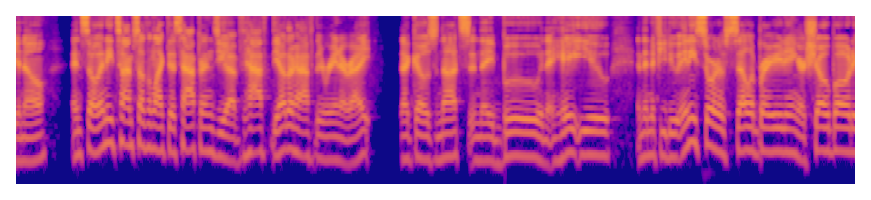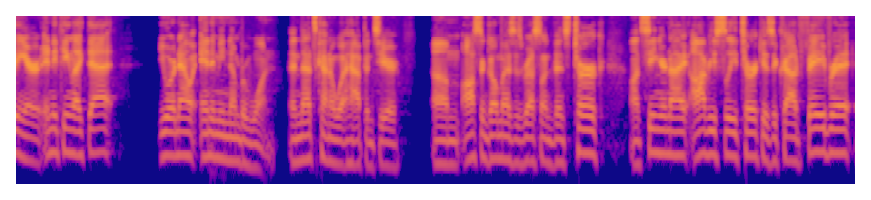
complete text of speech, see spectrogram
you know? And so anytime something like this happens, you have half the other half of the arena, right? That goes nuts and they boo and they hate you. And then if you do any sort of celebrating or showboating or anything like that, you are now enemy number one. And that's kind of what happens here. Um, Austin Gomez is wrestling Vince Turk on senior night. Obviously, Turk is a crowd favorite.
